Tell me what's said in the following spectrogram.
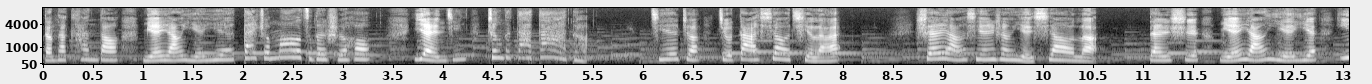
当他看到绵羊爷爷戴着帽子的时候，眼睛睁得大大的，接着就大笑起来。山羊先生也笑了，但是绵羊爷爷一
